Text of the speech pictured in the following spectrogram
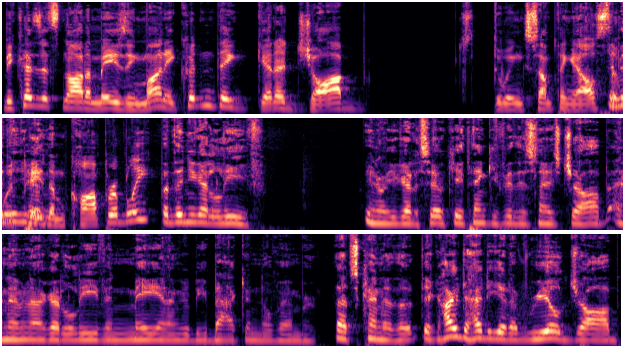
because it's not amazing money. Couldn't they get a job doing something else that Yeah, would pay you- them comparably? But then you got to leave. You know, you got to say, okay, thank you for this nice job, and then I got to leave in May, and I'm going to be back in November. That's kind of the. They hard to hard to get a real job.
